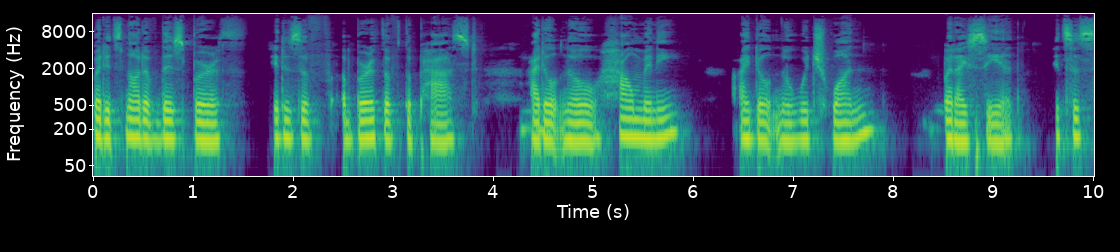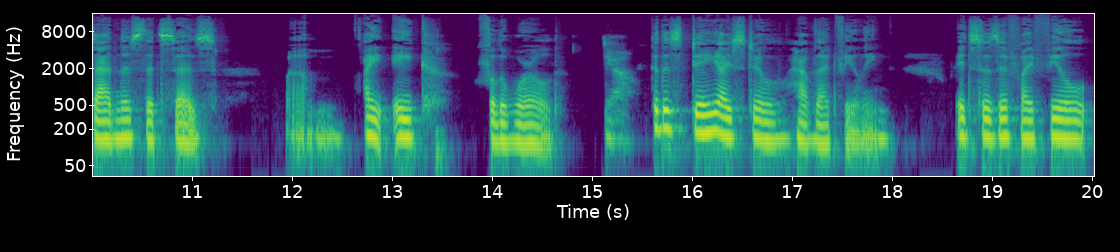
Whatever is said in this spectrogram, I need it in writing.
but it's not of this birth. It is of a birth of the past. Mm-hmm. I don't know how many, I don't know which one, but I see it. It's a sadness that says, um, I ache for the world. Yeah to this day, I still have that feeling. It's as if I feel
